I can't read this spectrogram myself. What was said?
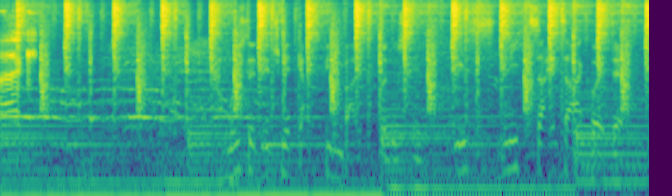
Scouting Network. Mustetic mit ganz vielen Ballverlusten. Ist nicht sein Tag heute.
